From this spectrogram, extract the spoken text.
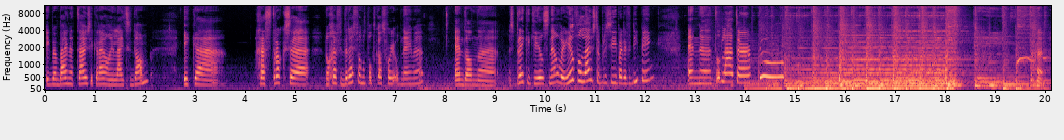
ik ben bijna thuis. Ik rij al in Leidschendam. Ik uh, ga straks uh, nog even de rest van de podcast voor je opnemen. En dan spreek ik je heel snel weer. Heel veel luisterplezier bij de verdieping. En tot later. Doei!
